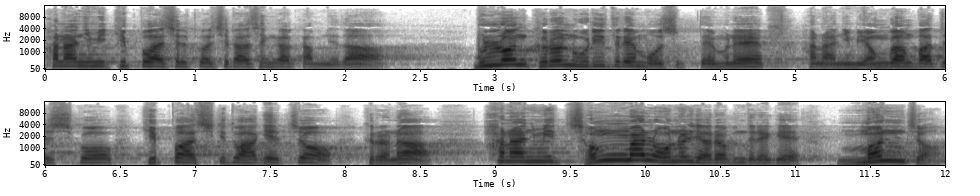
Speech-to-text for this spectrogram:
하나님이 기뻐하실 것이라 생각합니다. 물론 그런 우리들의 모습 때문에 하나님이 영광 받으시고 기뻐하시기도 하겠죠. 그러나 하나님이 정말 오늘 여러분들에게 먼저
